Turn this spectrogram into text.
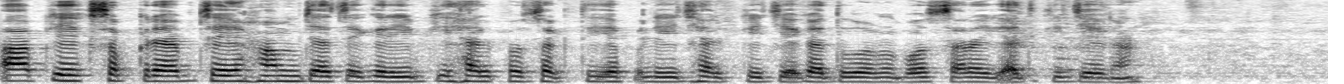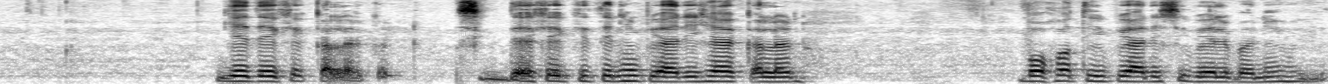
आपके एक सब्सक्राइब से हम जैसे गरीब की हेल्प हो सकती है प्लीज़ हेल्प कीजिएगा, दुआ में बहुत सारा याद कीजिएगा। ये देखे कलर कट देखे कितनी प्यारी है कलर बहुत ही प्यारी सी बेल बनी हुई है।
